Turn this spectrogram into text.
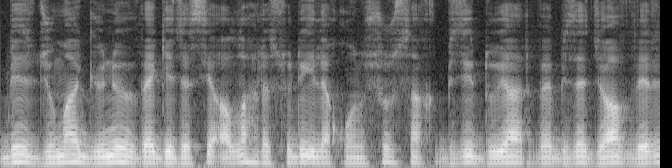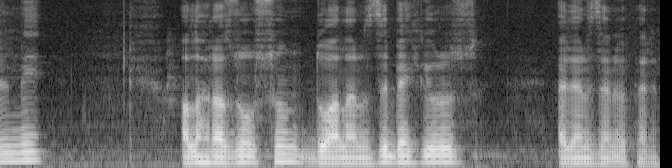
Biz Cuma günü ve gecesi Allah Resulü ile konuşursak bizi duyar ve bize cevap verir mi? Allah razı olsun. Dualarınızı bekliyoruz. Ellerinizden öperim.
